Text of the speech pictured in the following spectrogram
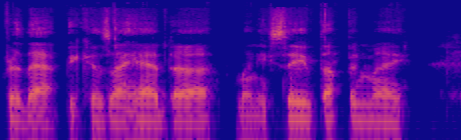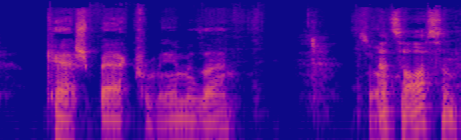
for that because I had uh, money saved up in my cash back from Amazon. So That's awesome.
